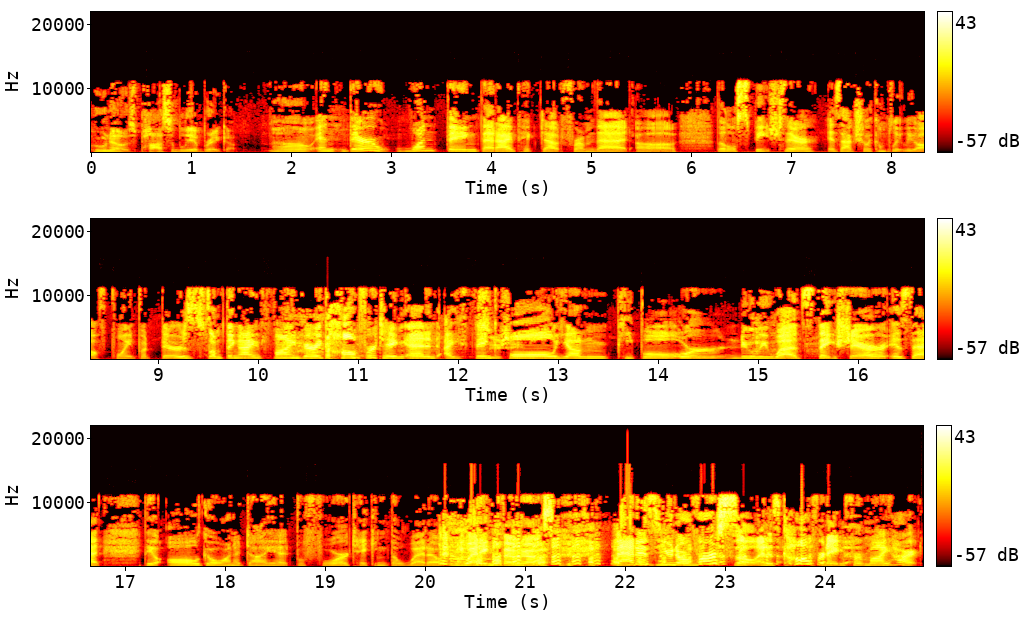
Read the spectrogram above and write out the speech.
who knows, possibly a breakup. Oh, and there, one thing that I picked out from that uh, little speech there is actually completely off point, but there's something I find very comforting, and I think Sushi. all young people or newlyweds they share is that they all go on a diet before taking the wed- wedding photos. that is universal and it's comforting for my heart.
